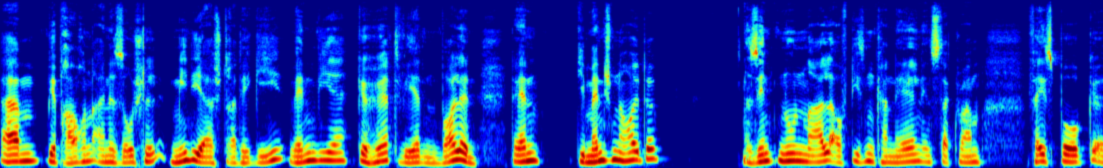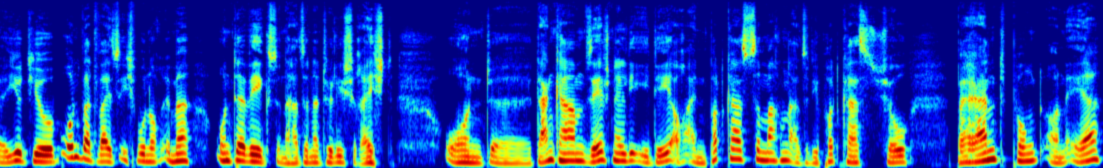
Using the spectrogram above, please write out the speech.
Ähm, wir brauchen eine Social-Media-Strategie, wenn wir gehört werden wollen. Denn die Menschen heute, sind nun mal auf diesen Kanälen Instagram, Facebook, äh, YouTube und was weiß ich wo noch immer unterwegs. Und da hat sie natürlich recht. Und äh, dann kam sehr schnell die Idee, auch einen Podcast zu machen, also die Podcast-Show Brand.on-Air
